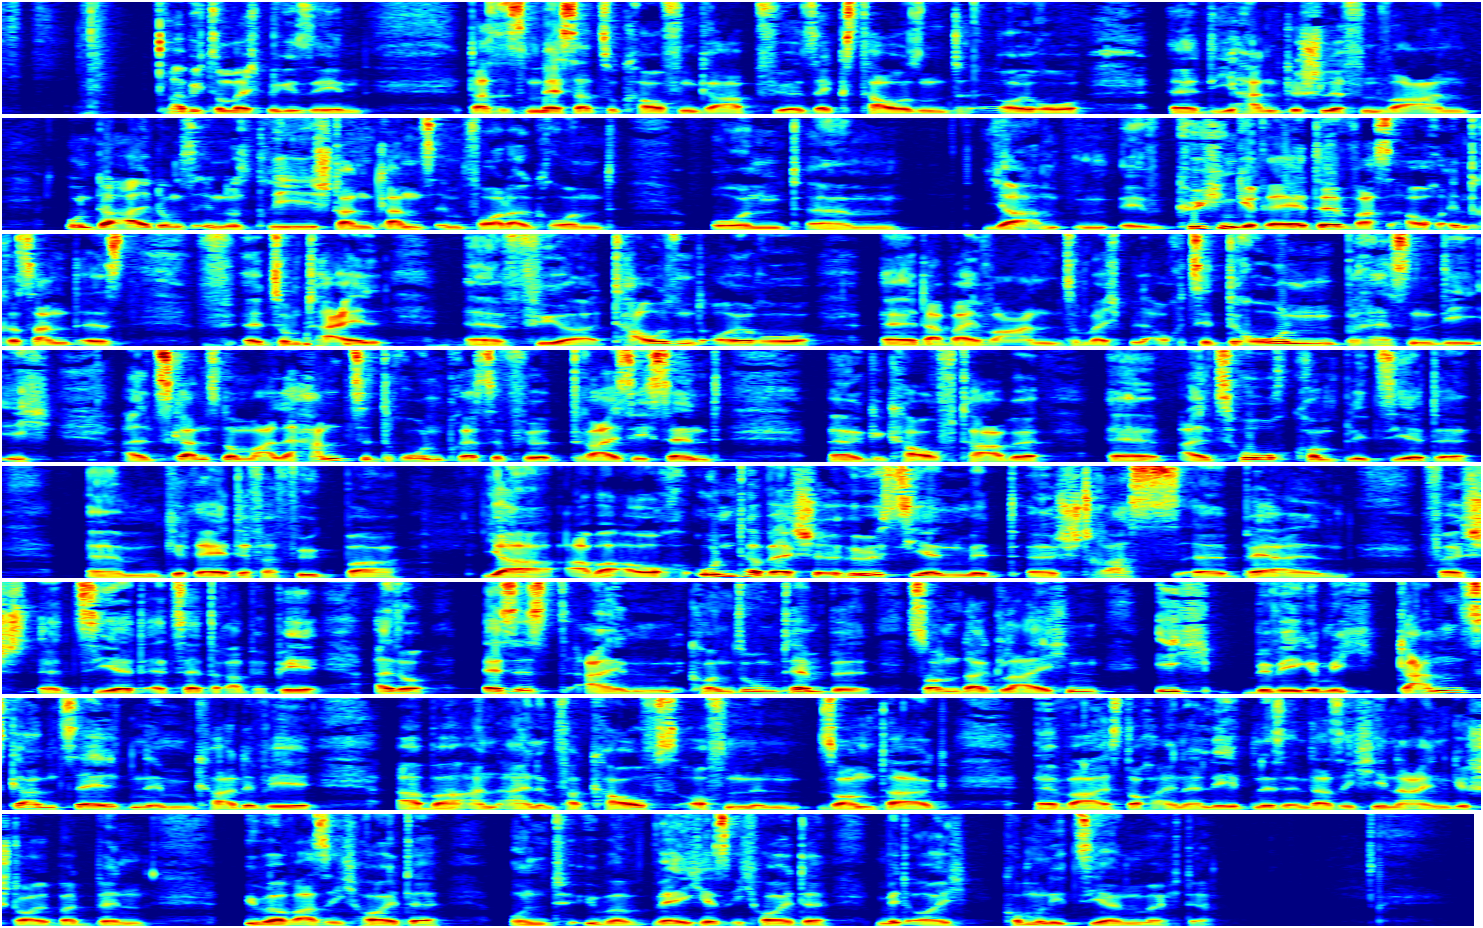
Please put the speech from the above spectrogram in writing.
habe ich zum Beispiel gesehen, dass es Messer zu kaufen gab für 6000 Euro, äh, die handgeschliffen waren. Unterhaltungsindustrie stand ganz im Vordergrund und ähm, ja, äh, Küchengeräte, was auch interessant ist, äh, zum Teil äh, für 1000 Euro. Äh, dabei waren zum Beispiel auch Zitronenpressen, die ich als ganz normale Handzitronenpresse für 30 Cent äh, gekauft habe, äh, als hochkomplizierte ähm, Geräte verfügbar. Ja, aber auch Unterwäsche, Höschen mit Strassperlen verziert etc. pp. Also es ist ein Konsumtempel sondergleichen. Ich bewege mich ganz, ganz selten im KDW, aber an einem verkaufsoffenen Sonntag äh, war es doch ein Erlebnis, in das ich hineingestolpert bin, über was ich heute und über welches ich heute mit euch kommunizieren möchte.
